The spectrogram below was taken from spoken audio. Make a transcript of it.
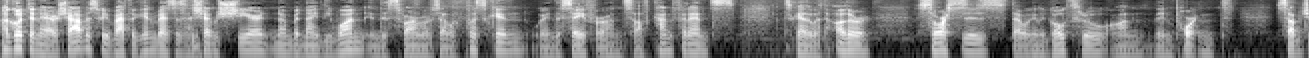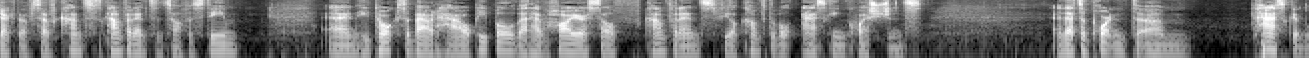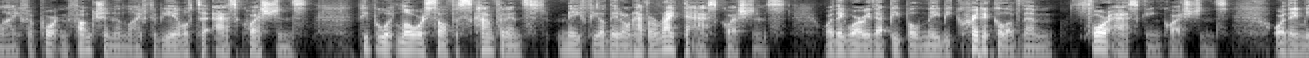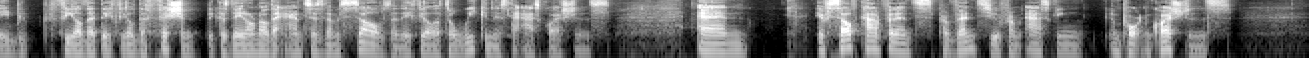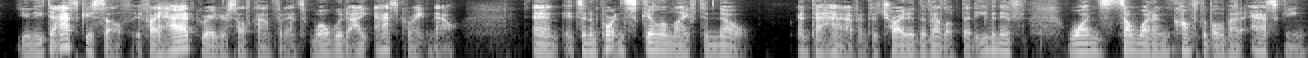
I got a guten Erev Shabbos. We're about to begin B'ezras Hashem Shiur number 91 in the sefarim of Zelig Pliskin. We're in the Sefer on self confidence, together with other sources that we're going to go through on the important subject of self confidence and self esteem. And he talks about how people that have higher self confidence feel comfortable asking questions. And that's important um, task in life, important function in life to be able to ask questions people with lower self confidence may feel they don't have a right to ask questions, or they worry that people may be critical of them for asking questions, or they may be, feel that they feel deficient because they don't know the answers themselves and they feel it's a weakness to ask questions. And if self confidence prevents you from asking important questions, you need to ask yourself if I had greater self confidence, what would I ask right now? And it's an important skill in life to know and to have and to try to develop that even if one's somewhat uncomfortable about asking,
